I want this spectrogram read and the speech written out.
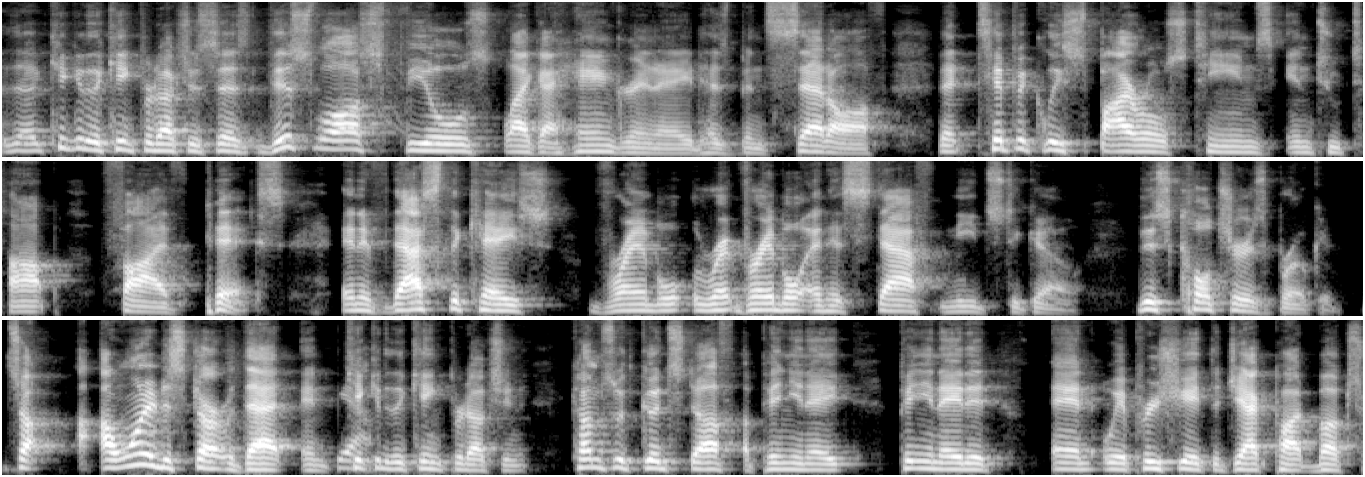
yeah. The Kick It to the King production says this loss feels like a hand grenade has been set off that typically spirals teams into top five picks. And if that's the case, Vrabel, Vrabel and his staff needs to go. This culture is broken. So I- I wanted to start with that and Yeah. Kick It to the King production comes with good stuff, opinionate, opinionated, and we appreciate the jackpot bucks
